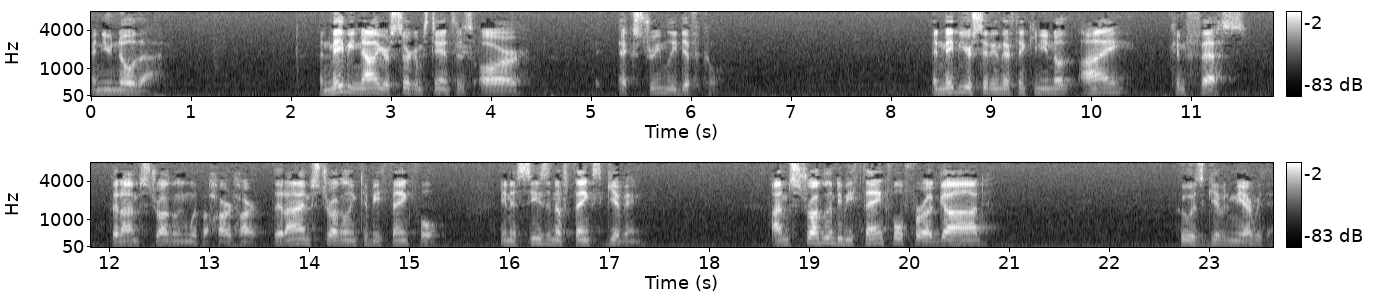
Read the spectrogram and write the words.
And you know that. And maybe now your circumstances are extremely difficult. And maybe you're sitting there thinking, you know, I confess that I'm struggling with a hard heart, that I'm struggling to be thankful in a season of thanksgiving. I'm struggling to be thankful for a God who has given me everything.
